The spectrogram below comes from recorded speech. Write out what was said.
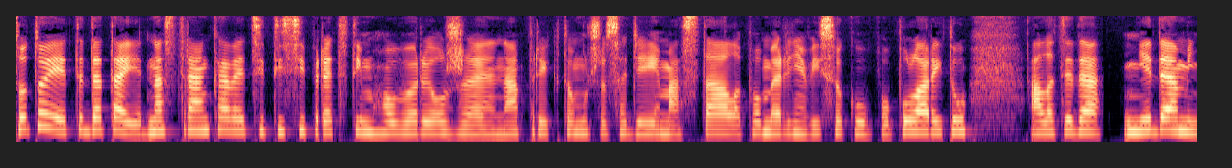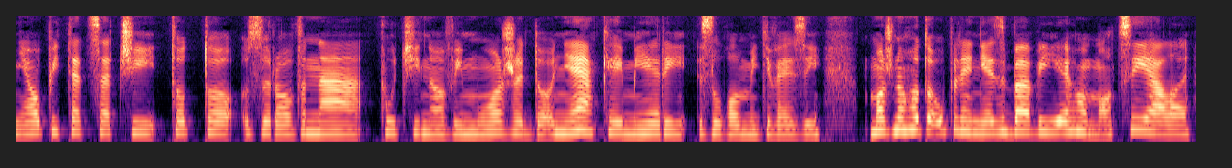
Toto je teda tá jedna stránka veci. Ty si predtým hovoril, že napriek tomu, čo sa deje, má stále pomerne vysokú popularitu, ale teda nedá mi neopýtať sa, či toto zrovna Putinovi môže do nejakej miery zlomiť väzy. Možno ho to úplne nezbaví jeho moci, ale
